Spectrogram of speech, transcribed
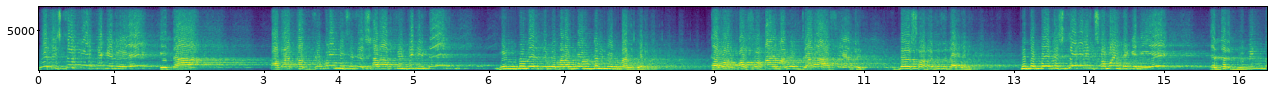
প্রতিষ্ঠার পর থেকে নিয়ে এটা আবার কার্যক্রম হিসেবে সারা পৃথিবীতে হিন্দুদের জন্য তারা মন্দির নির্মাণ করবে। এবং অসহায় মানুষ যারা আছে এদের সহযোগিতা করবে। কিন্তু প্রতিষ্ঠাকালীন সময় থেকে নিয়ে এদের বিভিন্ন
